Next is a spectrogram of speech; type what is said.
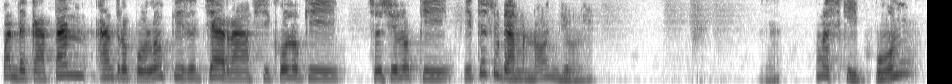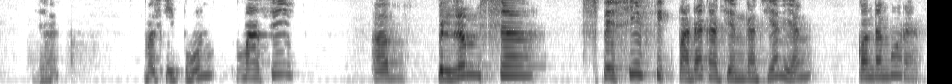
pendekatan antropologi, sejarah, psikologi, sosiologi itu sudah menonjol. Meskipun, ya, meskipun masih uh, belum spesifik pada kajian-kajian yang kontemporer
